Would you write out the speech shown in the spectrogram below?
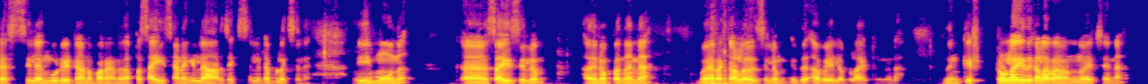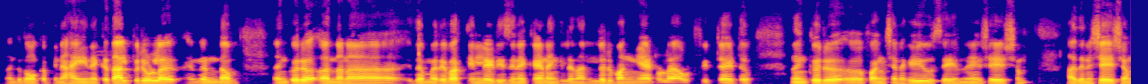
ലെസ്സിലും കൂടിയിട്ടാണ് പറയണത്. അപ്പൊ സൈസ് ആണെങ്കിൽ ലാർജ് എക്സൽ ഡബിൾ എക്സൽ ഈ മൂന്ന് സൈസിലും അതിനൊപ്പം തന്നെ വേറെ കളേഴ്സിലും ഇത് അവൈലബിൾ ആയിട്ടുണ്ട് നിങ്ങൾക്ക് ഇഷ്ടമുള്ള ഏത് കളറാണെന്ന് വെച്ച് കഴിഞ്ഞാൽ നിങ്ങൾക്ക് നോക്കാം. പിന്നെ ഹൈനൊക്കെ താല്പര്യമുള്ള ഉണ്ടാവും നിങ്ങൾക്ക് ഒരു എന്താണ് ഇതേമാതിരി വർക്കിംഗ് ലേഡീസിനൊക്കെ ആണെങ്കിൽ നല്ലൊരു ഭംഗിയായിട്ടുള്ള ഔട്ട്ഫിറ്റ് ആയിട്ട് നിങ്ങൾക്ക് ഒരു ഫംഗ്ഷനൊക്കെ യൂസ് ചെയ്യുന്നതിന് ശേഷം അതിനുശേഷം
